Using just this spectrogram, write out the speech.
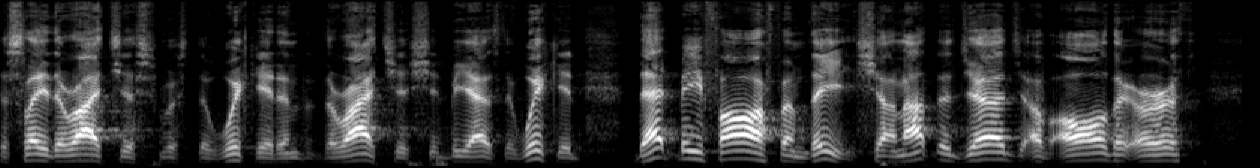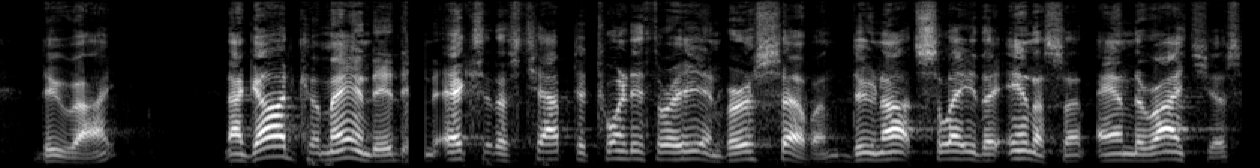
to slay the righteous with the wicked, and that the righteous should be as the wicked, that be far from thee. Shall not the judge of all the earth do right? Now, God commanded in Exodus chapter 23 and verse 7 Do not slay the innocent and the righteous,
